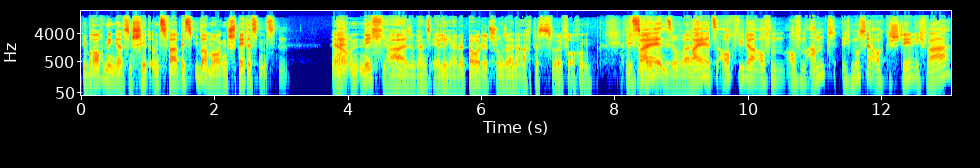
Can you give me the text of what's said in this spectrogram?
wir brauchen den ganzen Shit und zwar bis übermorgen spätestens. Ja, Hm. Ja. und nicht, ja, also ganz ehrlich, ja, das dauert jetzt schon seine acht bis zwölf Wochen. Ich Was war, soll denn sowas? war jetzt auch wieder auf dem, auf dem Amt. Ich muss ja auch gestehen, ich war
